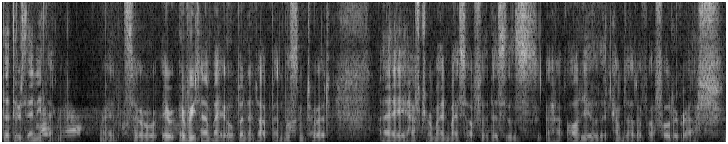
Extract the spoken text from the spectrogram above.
that there's anything, right? So every time I open it up and listen to it, I have to remind myself that this is uh, audio that comes out of a photograph,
